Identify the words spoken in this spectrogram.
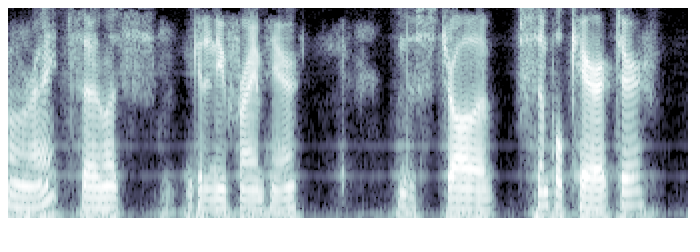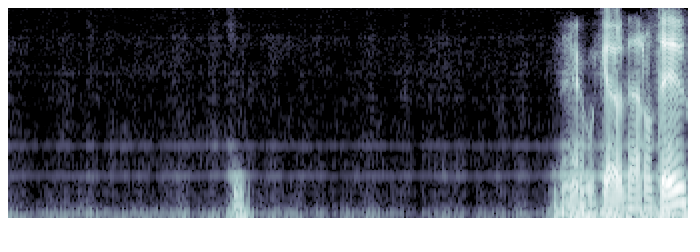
Alright, so let's get a new frame here. And just draw a simple character. There we go, that'll do.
